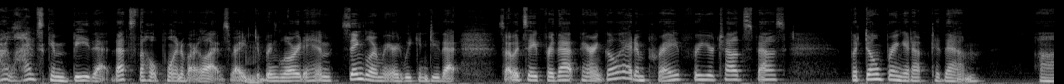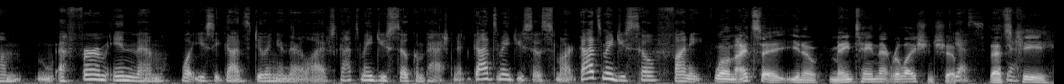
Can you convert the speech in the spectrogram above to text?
Our lives can be that. That's the whole point of our lives, right? To mm. bring glory to him. Single or married, we can do that. So I would say for that parent, go ahead and pray for your child's spouse, but don't bring it up to them um, affirm in them what you see God's doing in their lives. God's made you so compassionate. God's made you so smart. God's made you so funny. Well, and I'd say, you know, maintain that relationship. Yes. That's Yeah. key.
